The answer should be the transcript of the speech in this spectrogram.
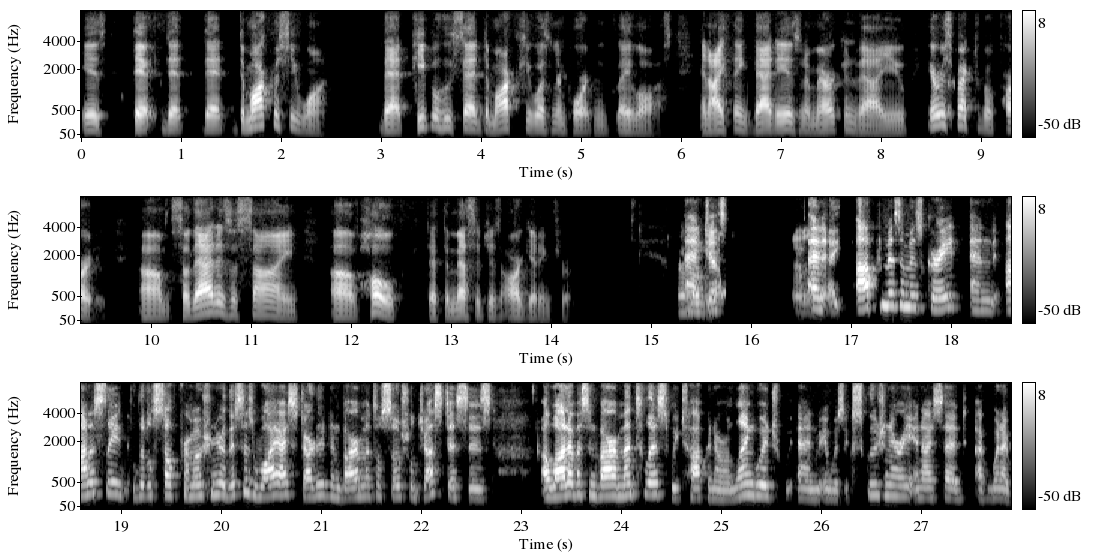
is that that that democracy won. That people who said democracy wasn't important, they lost. And I think that is an American value, irrespective of party. Um, so that is a sign of hope that the messages are getting through. And just and uh, optimism is great and honestly a little self-promotion here this is why i started environmental social justice is a lot of us environmentalists we talk in our own language and it was exclusionary and i said when i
